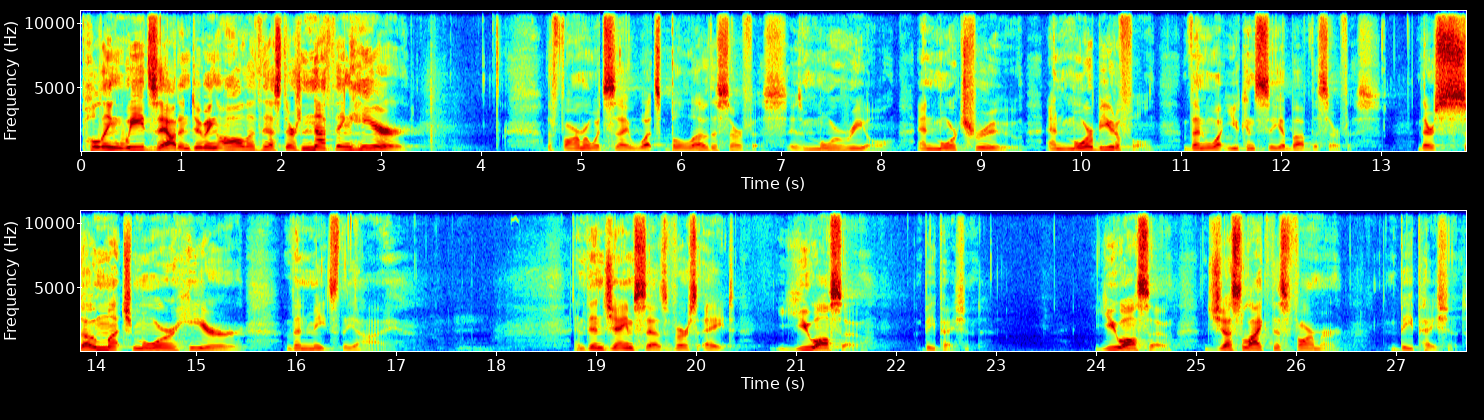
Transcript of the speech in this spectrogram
pulling weeds out and doing all of this? There's nothing here. The farmer would say, What's below the surface is more real and more true and more beautiful than what you can see above the surface. There's so much more here than meets the eye. And then James says, verse 8, you also be patient. You also, just like this farmer, be patient.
